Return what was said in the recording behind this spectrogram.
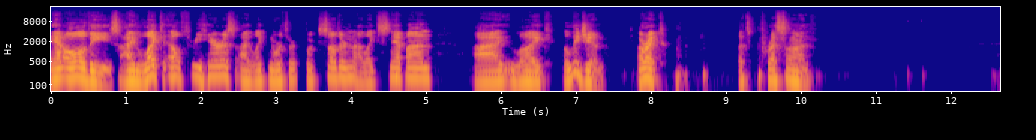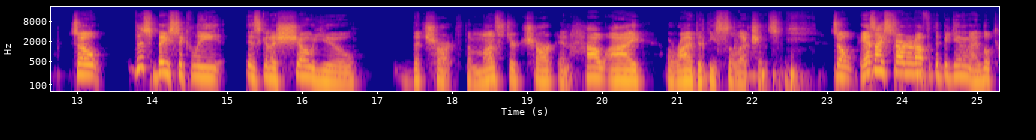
at all of these. I like L3 Harris. I like Norfolk Southern. I like Snap on. I like Allegion. All right, let's press on. So this basically is going to show you the chart, the monster chart, and how I arrived at these selections. So as I started off at the beginning, I looked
